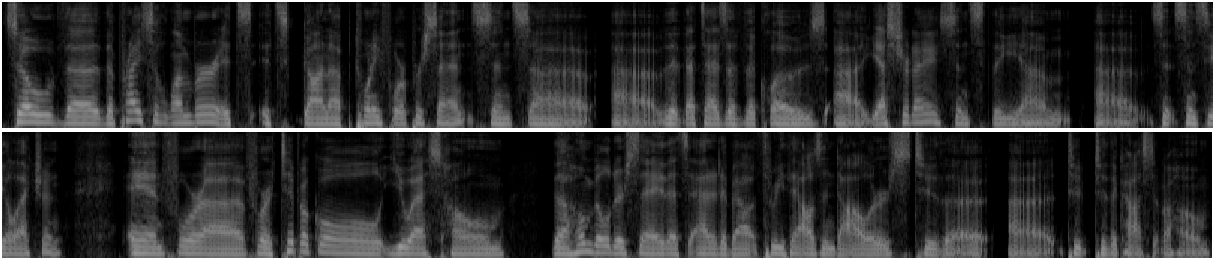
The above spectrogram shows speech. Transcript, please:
So the the price of lumber it's it's gone up 24 percent since uh, uh, that's as of the close uh, yesterday since the um, uh, since, since the election, and for uh, for a typical U.S. home, the home builders say that's added about three thousand dollars to the uh, to to the cost of a home.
